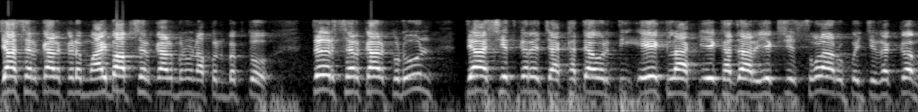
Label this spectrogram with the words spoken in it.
ज्या सरकारकडे मायबाप सरकार म्हणून आपण बघतो तर सरकारकडून त्या शेतकऱ्याच्या खात्यावरती एक लाख एक हजार एकशे सोळा रुपयाची रक्कम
